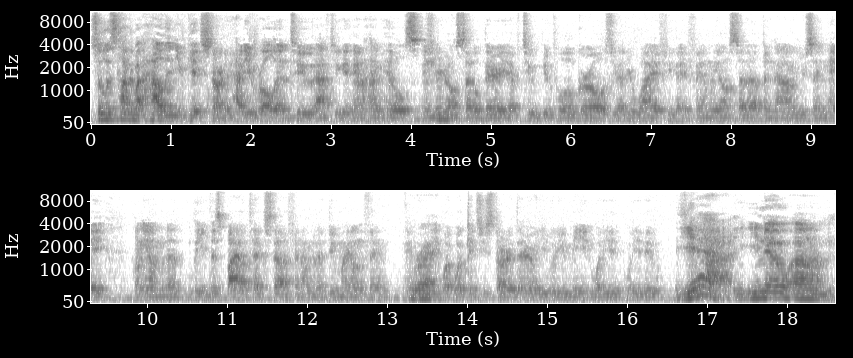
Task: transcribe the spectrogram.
So let's talk about how then you get started. How do you roll into after you get Anaheim Hills and Sure. you're all settled there? You have two beautiful little girls. You got your wife. You got your family all set up, and now you're saying, "Hey, honey, I'm gonna leave this biotech stuff and I'm gonna do my own thing." And Right. What what gets you started there? Who do you, who do you meet? What do you what do you do? Yeah, you know, um,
